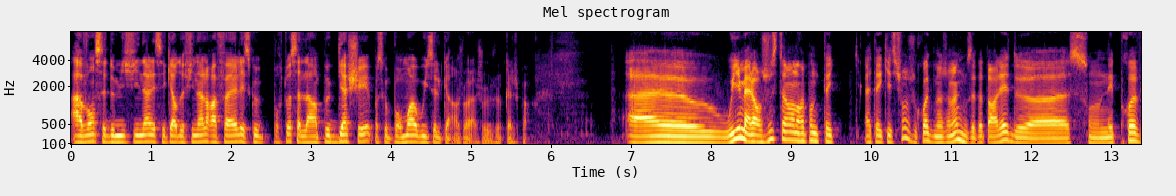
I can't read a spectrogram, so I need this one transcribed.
avant ces demi-finales et ces quarts de finale. Raphaël, est-ce que pour toi ça l'a un peu gâché? Parce que pour moi, oui, c'est le cas. hein, je, je le cache pas. Euh, oui, mais alors juste avant de répondre à ta question, je crois que Benjamin ne nous a pas parlé de euh, son épreuve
